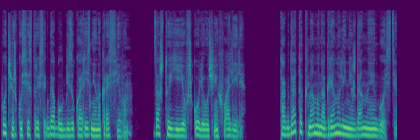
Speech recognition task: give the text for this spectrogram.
Почерк у сестры всегда был безукоризненно красивым, за что ее в школе очень хвалили. Тогда-то к нам и нагрянули нежданные гости.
